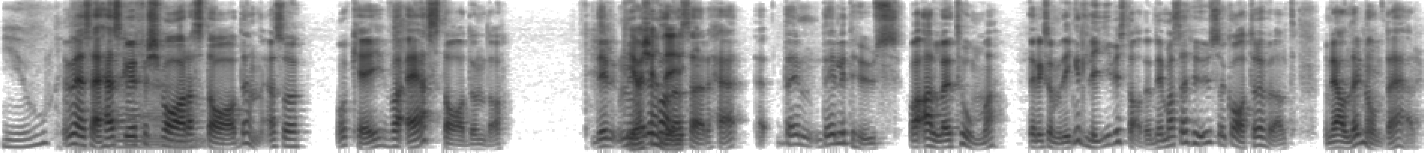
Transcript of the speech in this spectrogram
Jo. Men så här, här ska vi försvara staden. Alltså, okej, vad är staden då? Det, Jag är det kände- bara så här, här det, är, det är lite hus och alla är tomma. Det är, liksom, det är inget liv i staden. Det är massa hus och gator överallt. Men det är aldrig någon där.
